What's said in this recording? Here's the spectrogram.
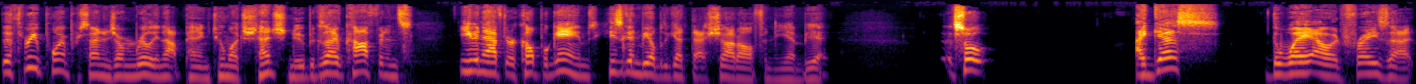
The three point percentage, I'm really not paying too much attention to because I have confidence, even after a couple games, he's going to be able to get that shot off in the NBA. So I guess the way I would phrase that,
